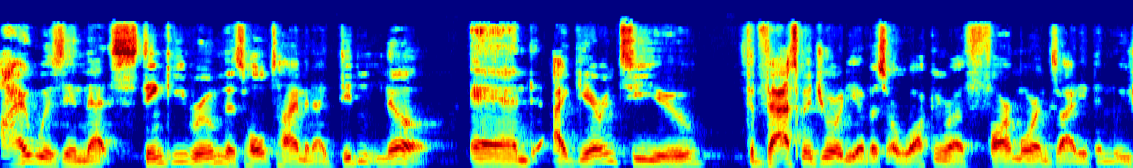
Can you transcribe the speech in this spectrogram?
I was in that stinky room this whole time and I didn't know. And I guarantee you, the vast majority of us are walking around with far more anxiety than we,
